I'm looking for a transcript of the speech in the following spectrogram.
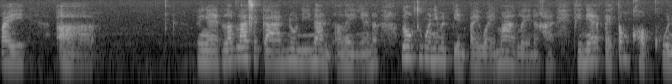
ไปเป็นไงรับราชการนู่นนี่นั่นอะไรอย่างเงี้ยนะโลกทุกวันนี้มันเปลี่ยนไปไวมากเลยนะคะ ทีเนี้ยแต่ต้องขอบคุณ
